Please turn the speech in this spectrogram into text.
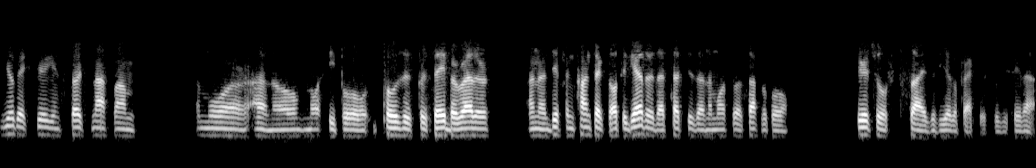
yoga experience starts not from a more, I don't know, most people poses per se, but rather on a different context altogether that touches on the more philosophical, spiritual sides of yoga practice. Would you say that?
